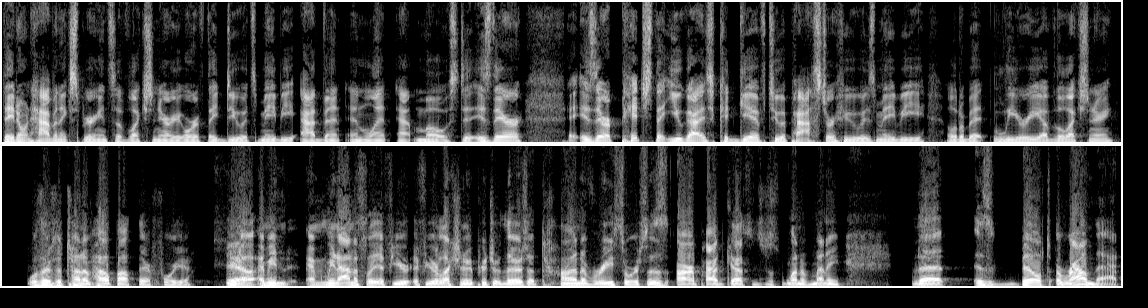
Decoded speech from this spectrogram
They don't have an experience of lectionary or if they do it's maybe advent and lent at most. Is there is there a pitch that you guys could give to a pastor who is maybe a little bit leery of the lectionary? Well there's a ton of help out there for you you yeah. know, I mean, I mean, honestly, if you're if you're a lectionary preacher, there's a ton of resources. Our podcast is just one of many that is built around that,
